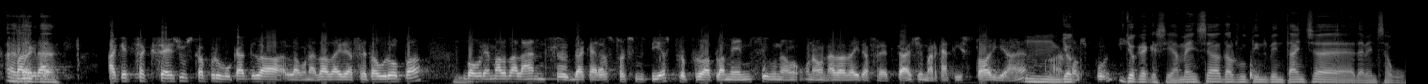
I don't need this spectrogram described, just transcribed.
Exacte. Malgrat aquests sacsejos que ha provocat la, la onada d'aire fred a Europa, Mm. veurem el balanç de cara als pròxims dies, però probablement sigui una, una onada d'aire fred que hagi marcat història eh? Mm, en jo, molts punts. jo crec que sí, almenys eh, dels últims 20 anys eh, de ben segur.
